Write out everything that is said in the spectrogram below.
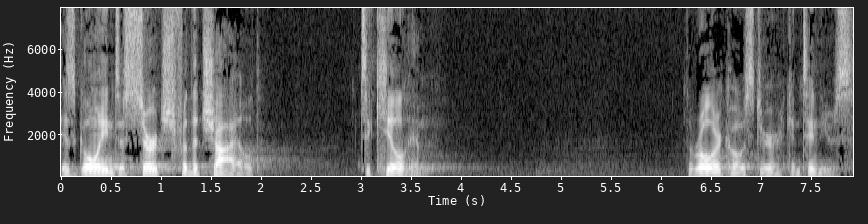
is going to search for the child to kill him. The roller coaster continues.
